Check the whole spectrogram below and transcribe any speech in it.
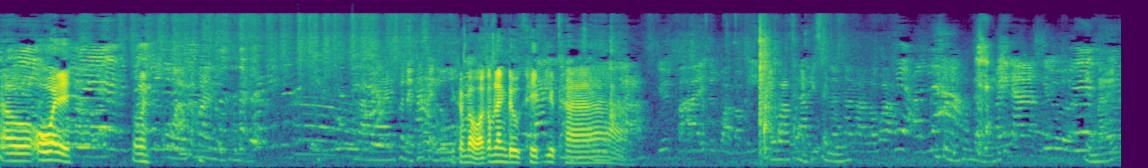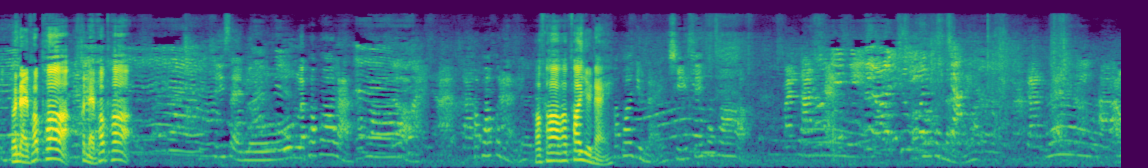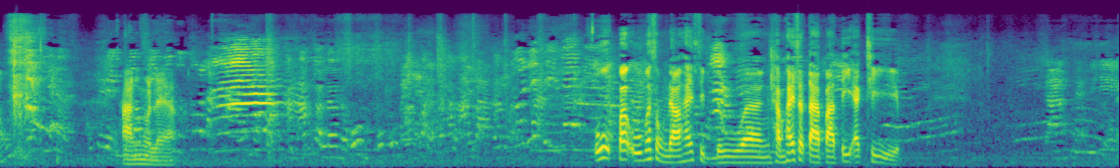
เอาโอ้ยโอ้ยมีคนบอกว่ากำลังดูคลิปอยู่ค่ะ ไม่ว่าคนไหนที่ใส่ลูกที่ใส่ลูกคนไหนเห็นไหม คนไหนพ่อพ่อ คนไหนพ่อพ่อที่ใส่ลูกแล้วพ่อพ่อล่ะพ่อพ่อพ่อพ่อคนไหนพ่อพ่อพ่อพ่ออยู่ไหน พ่อพ่ออยู่ไหน ชี้ซิพ่อพ่อพ่อพ่อคนไหนเอ้าพังหมดแล้วอู้ป้าอูมาส่งดาวให้สิบดวงทำให้สตาร์ปาร์ตี้แอคทีฟ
